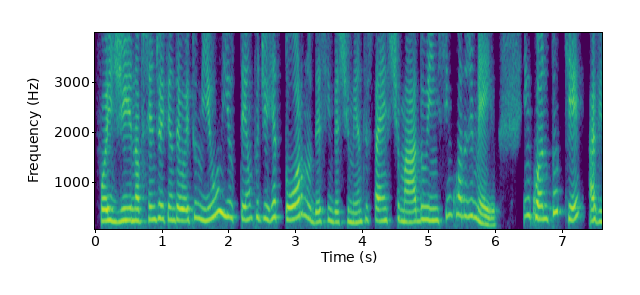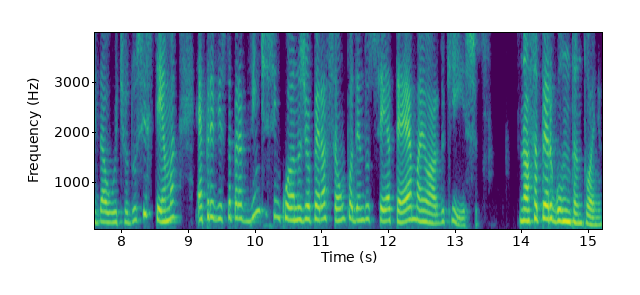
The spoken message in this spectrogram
foi de 988 mil e o tempo de retorno desse investimento está estimado em cinco anos e meio, enquanto que a vida útil do sistema é prevista para 25 anos de operação, podendo ser até maior do que isso. Nossa pergunta, Antônio:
